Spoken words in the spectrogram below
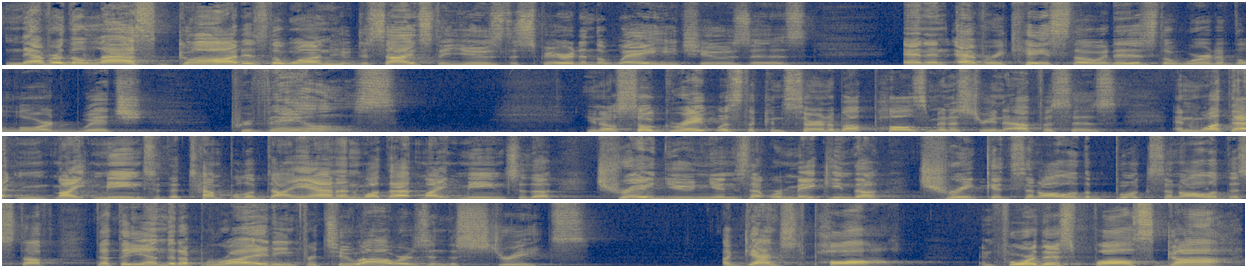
Nevertheless, God is the one who decides to use the Spirit in the way He chooses. And in every case, though, it is the word of the Lord which prevails. You know, so great was the concern about Paul's ministry in Ephesus and what that might mean to the temple of Diana and what that might mean to the trade unions that were making the trinkets and all of the books and all of this stuff that they ended up rioting for two hours in the streets against Paul and for this false God.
